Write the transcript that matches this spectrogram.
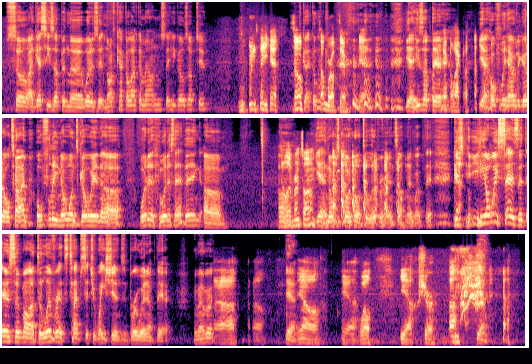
so I guess he's up in the what is it, North Kakalaka Mountains that he goes up to. yeah, so Kakalaka. somewhere up there. Yeah, yeah, he's up there. Kakalaka. Yeah, hopefully having a good old time. Hopefully no one's going. Uh, what is what is that thing? Um, oh, Deliverance on him. Yeah, no one's going on deliverance on him up there. Because he, he always says that there's some uh, deliverance type situations brewing up there. Remember? Uh, uh, Yeah, yeah, yeah. Well, yeah, sure. Um, yeah.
